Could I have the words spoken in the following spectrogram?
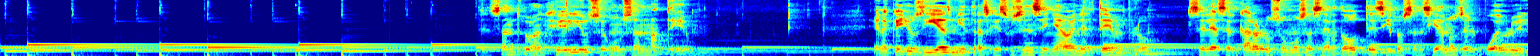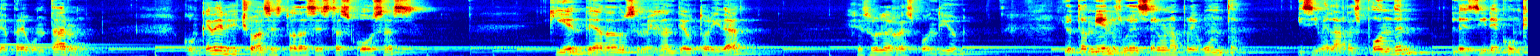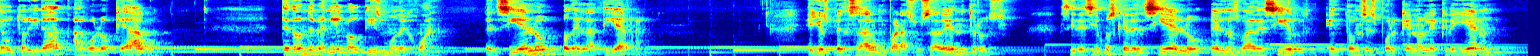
Del Santo Evangelio según San Mateo. En aquellos días, mientras Jesús enseñaba en el templo, se le acercaron los sumos sacerdotes y los ancianos del pueblo y le preguntaron, ¿con qué derecho haces todas estas cosas? ¿Quién te ha dado semejante autoridad? Jesús le respondió, yo también les voy a hacer una pregunta, y si me la responden, les diré con qué autoridad hago lo que hago. ¿De dónde venía el bautismo de Juan? ¿Del cielo o de la tierra? Ellos pensaron para sus adentros, si decimos que del cielo, Él nos va a decir, entonces ¿por qué no le creyeron?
